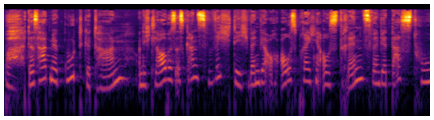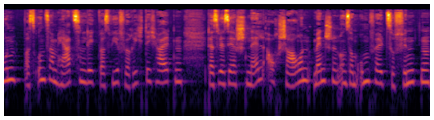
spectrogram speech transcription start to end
Boah, das hat mir gut getan. Und ich glaube, es ist ganz wichtig, wenn wir auch ausbrechen aus Trends, wenn wir das tun, was uns am Herzen liegt, was wir für richtig halten, dass wir sehr schnell auch schauen, Menschen in unserem Umfeld zu finden,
